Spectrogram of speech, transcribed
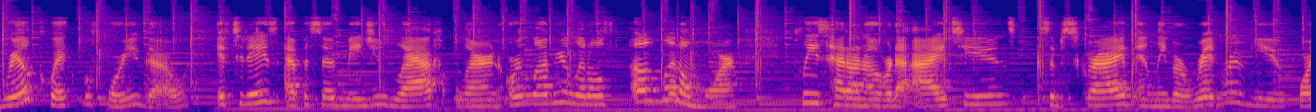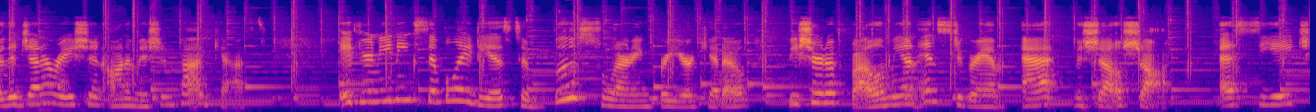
Real quick before you go, if today's episode made you laugh, learn, or love your littles a little more, please head on over to iTunes, subscribe, and leave a written review for the Generation on a Mission podcast. If you're needing simple ideas to boost learning for your kiddo, be sure to follow me on Instagram at Michelle Schauf, S C H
